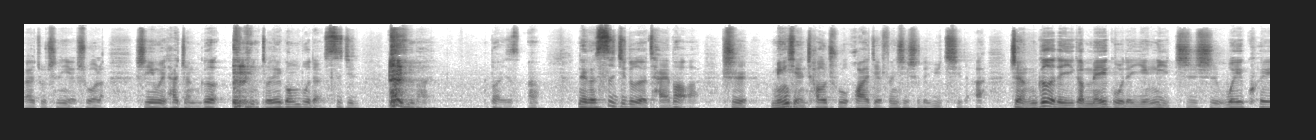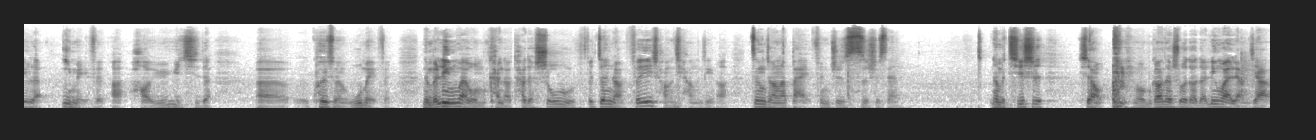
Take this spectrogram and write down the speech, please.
呃主持人也说了，是因为它整个 昨天公布的四季。不好意思啊，那个四季度的财报啊，是明显超出华尔街分析师的预期的啊，整个的一个美股的盈利只是微亏了一美分啊，好于预期的，呃，亏损五美分。那么另外我们看到它的收入增长非常强劲啊，增长了百分之四十三。那么其实像 我们刚才说到的另外两家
